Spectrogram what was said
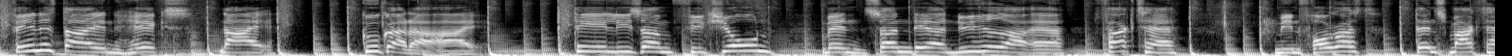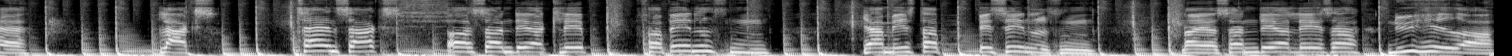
Findes der en heks? Nej. Gud gør der ej. Det er ligesom fiktion, men sådan der nyheder er fakta. Min frokost, den smagte af laks. Tag en saks, og sådan der klip forbindelsen. Jeg mister besindelsen, når jeg sådan der læser nyheder.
